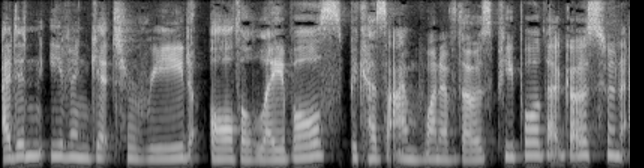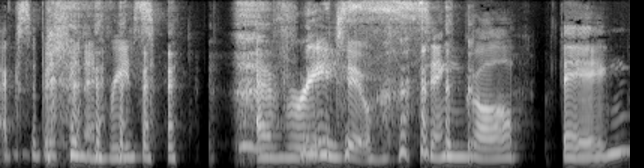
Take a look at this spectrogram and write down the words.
I didn't even get to read all the labels because I'm one of those people that goes to an exhibition and reads every single thing.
